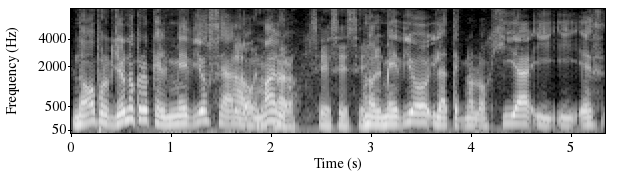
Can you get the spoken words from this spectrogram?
No, porque yo no creo que el medio sea ah, lo malo. Sí, sí, sí. No, el medio y la tecnología y, y es,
